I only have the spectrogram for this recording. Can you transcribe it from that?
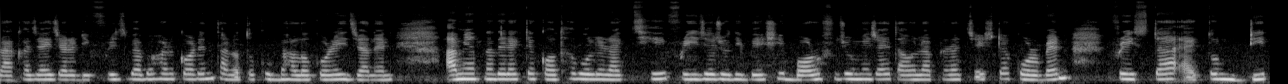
রাখা যায়। যারা ডিপ ফ্রিজ ব্যবহার করেন, তারা তো খুব ভালো করেই জানেন। আমি আপনাদের একটা কথা বলে রাখছি। ফ্রিজে যদি বেশি বরফ জমে যায়, তাহলে আপনারা চেষ্টা করবেন ফ্রিজটা একদম ডিপ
